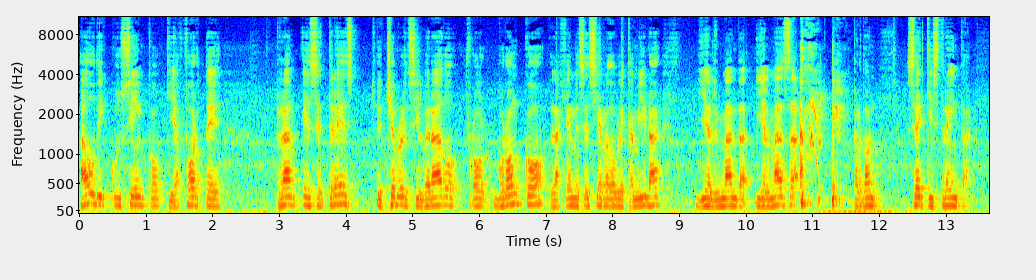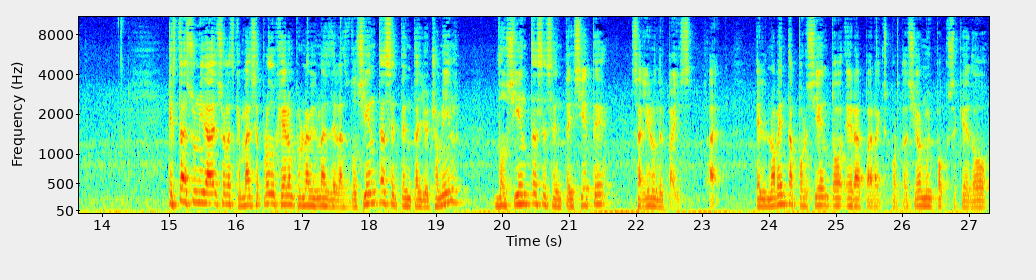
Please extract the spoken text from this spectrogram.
Audi Q5, Kia Forte, Ram S3, Chevrolet Silverado, Ford Bronco, la GMC Sierra Doble Camina y el, Manda, Mazda perdón, CX30. Estas unidades son las que más se produjeron, pero una vez más, de las 278 mil, 267 salieron del país. Ah, el 90% era para exportación, muy poco se quedó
